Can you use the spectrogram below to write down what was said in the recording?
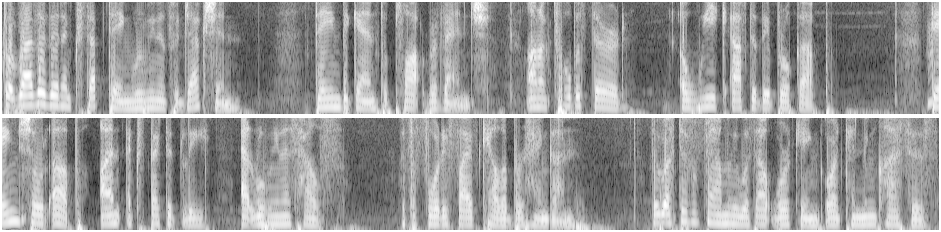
But rather than accepting Rowena's rejection, Dane began to plot revenge. On October 3rd, a week after they broke up, Dane showed up unexpectedly at Rowena's house with a 45 caliber handgun. The rest of her family was out working or attending classes,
